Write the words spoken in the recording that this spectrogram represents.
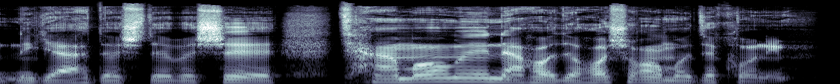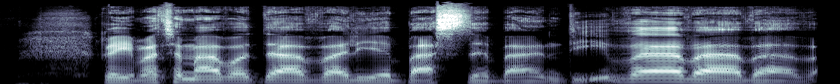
نگه داشته بشه تمام نهاده هاش آماده کنیم. قیمت مواد اولیه بسته بندی و و و و.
